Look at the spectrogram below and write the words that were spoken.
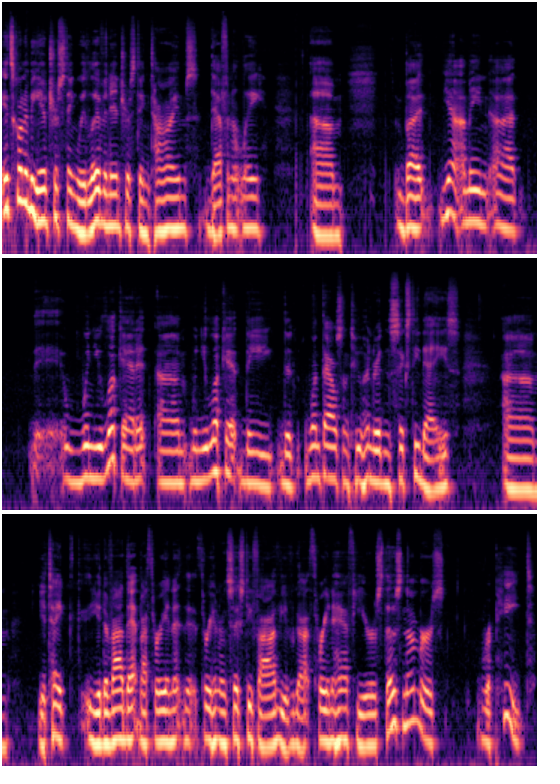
it's going to be interesting. We live in interesting times, definitely. Um, but yeah, I mean, uh, when you look at it, um, when you look at the the 1,260 days, um, you take you divide that by three and 365. You've got three and a half years. Those numbers repeat,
